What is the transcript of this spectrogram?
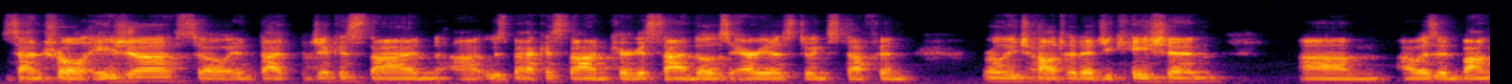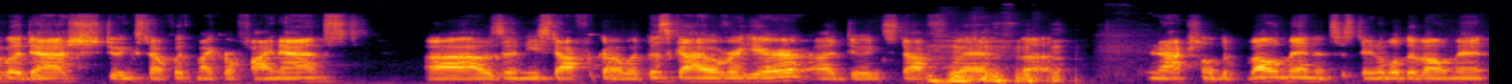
Central Asia, so in Tajikistan, uh, Uzbekistan, Kyrgyzstan, those areas, doing stuff in early childhood education. Um, I was in Bangladesh doing stuff with microfinance. Uh, I was in East Africa with this guy over here uh, doing stuff with uh, international development and sustainable development.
